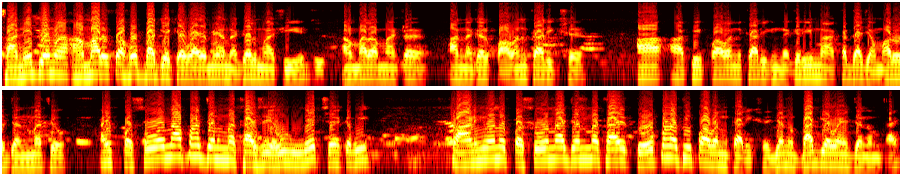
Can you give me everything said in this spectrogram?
સાનિધ્યમાં અમારું તો સૌભાગ્ય કહેવાય. અમે આ નગરમાં છીએ. અમારા માટે આ નગર પાવનકારી છે. આ આથી પાવનકારી નગરીમાં કદાચ અમારો જન્મ થયો. અહીં પશુઓના પણ જન્મ થાય છે. એવું ઉલ્લેખ છે કે ભાઈ પ્રાણીઓ અને પશુઓના જન્મ થાય તો પણ અતિ પાવનકારી છે. જેનું ભાગ્ય હોય જન્મ થાય.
